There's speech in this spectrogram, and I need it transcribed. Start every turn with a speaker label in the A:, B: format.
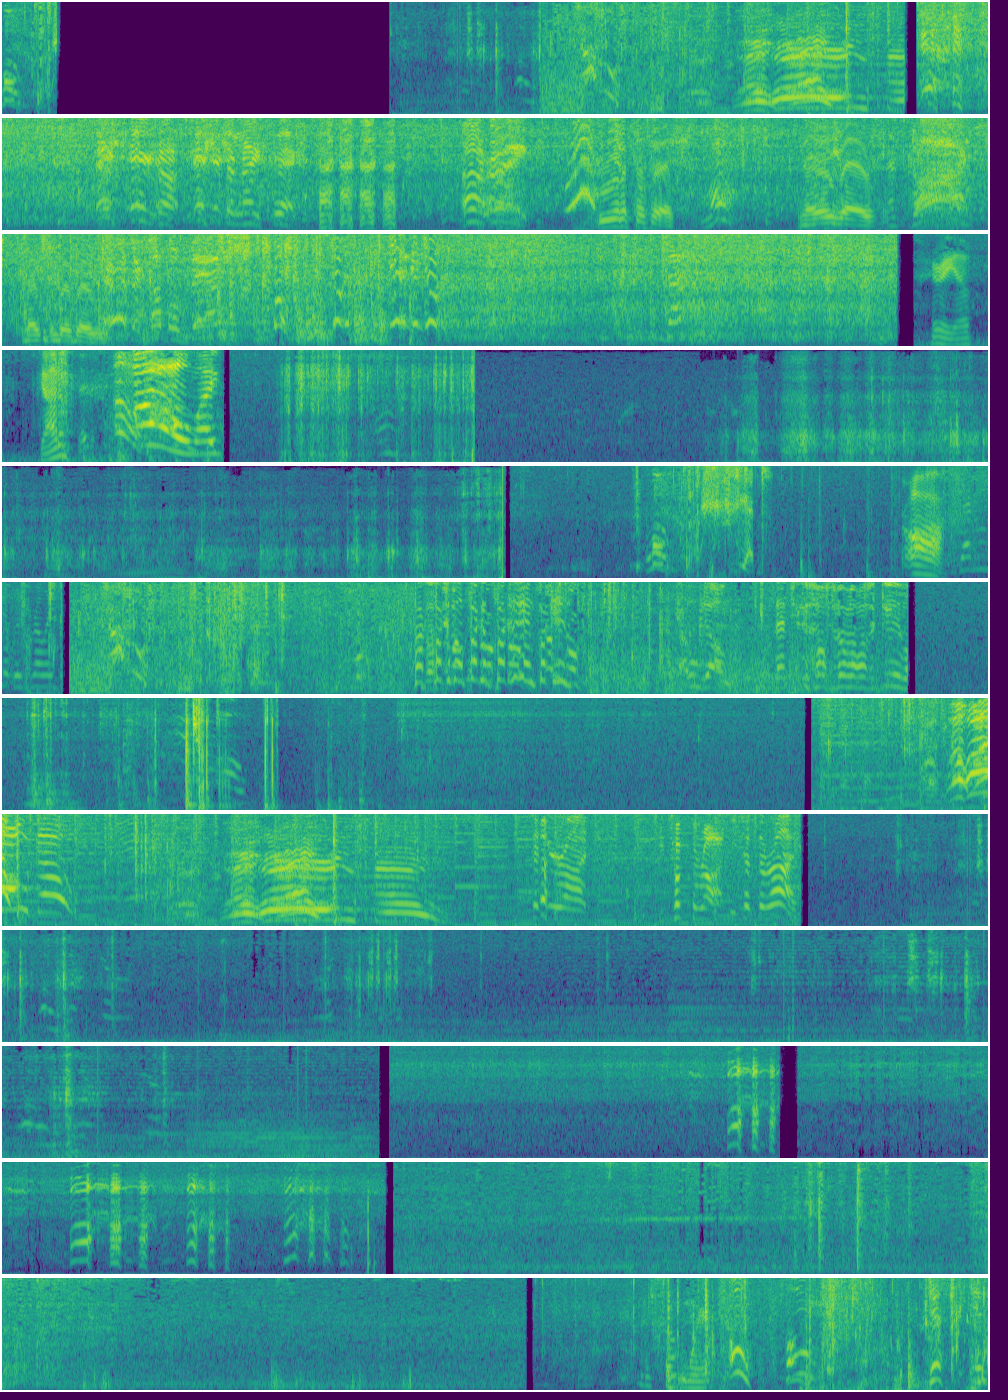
A: This is a this is a nice fish. All right.
B: Beautiful fish. There he goes.
A: God,
B: Make some more baby.
A: there's a couple dead.
C: Here we go. Got him?
D: Oh my!
B: Shit. Oh,
D: Pak, pak hem op, pak hem, pak erin, pak erin.
A: Ja, hoe dan? Let jullie gasten dan nog eens een keer.
E: Took your rod. You took the rod.
D: You took the rod.
C: That's something weird. Oh! Oh! Just. It,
